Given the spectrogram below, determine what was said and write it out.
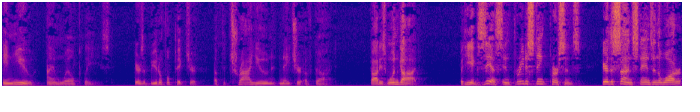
In you I am well pleased. Here's a beautiful picture of the triune nature of God. God is one God, but he exists in three distinct persons. Here the Son stands in the water,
